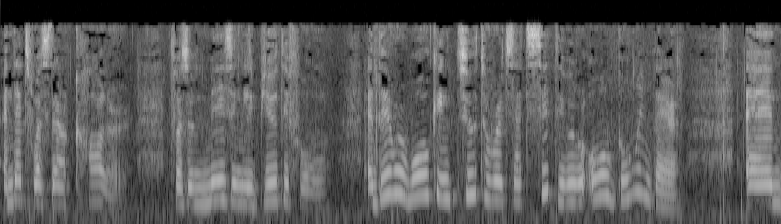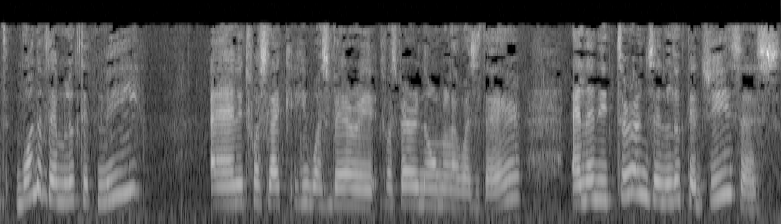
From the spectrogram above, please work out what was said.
and that was their color. It was amazingly beautiful. And they were walking too towards that city. We were all going there. And one of them looked at me and it was like he was very, it was very normal. I was there, and then he turns and looked at Jesus,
